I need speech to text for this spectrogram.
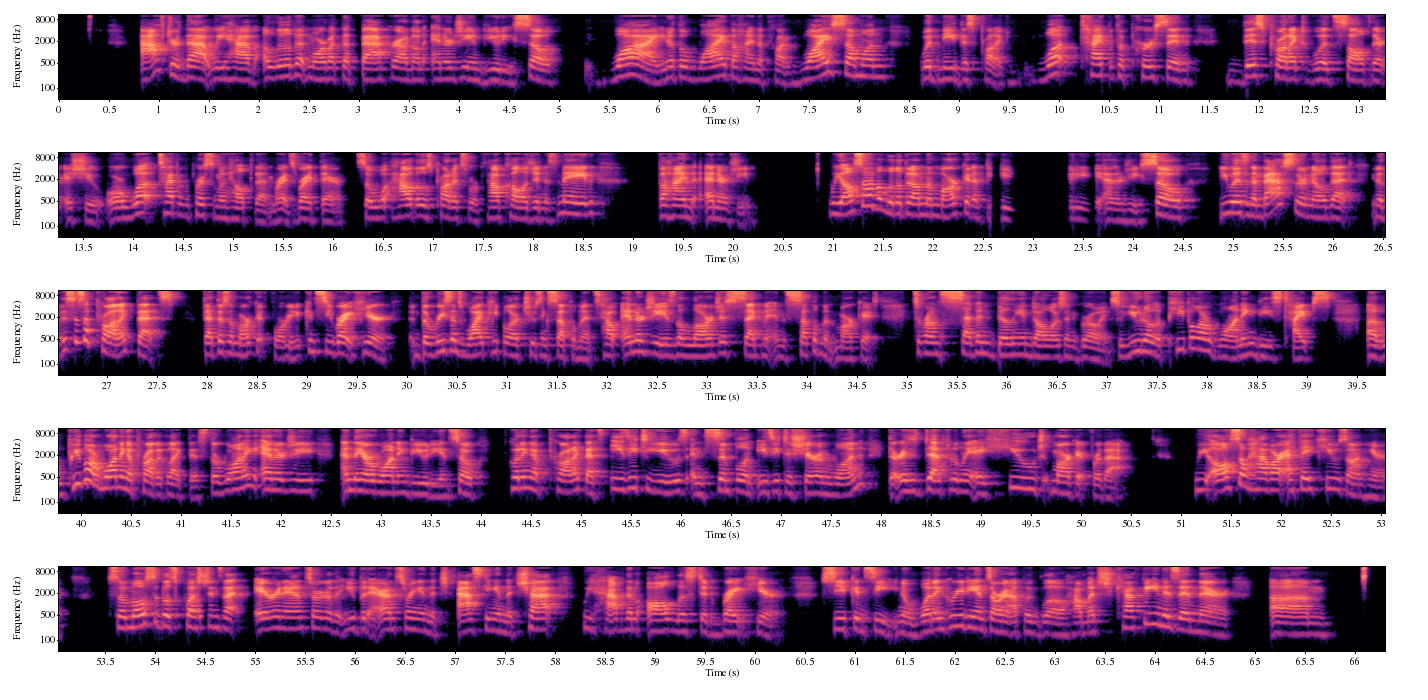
After that, we have a little bit more about the background on energy and beauty. So, why, you know, the why behind the product, why someone would need this product, what type of a person this product would solve their issue or what type of a person would help them right? It's right there. So what, how those products work how collagen is made behind the energy. We also have a little bit on the market of beauty energy. So you as an ambassador know that you know this is a product that's that there's a market for. You can see right here the reasons why people are choosing supplements how energy is the largest segment in the supplement market. It's around 7 billion dollars and growing. So you know that people are wanting these types uh, people are wanting a product like this. They're wanting energy and they are wanting beauty. And so putting a product that's easy to use and simple and easy to share in one, there is definitely a huge market for that. We also have our FAQs on here. So most of those questions that Erin answered or that you've been answering in the asking in the chat, we have them all listed right here. So you can see, you know, what ingredients are in Up and Glow, how much caffeine is in there, um,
